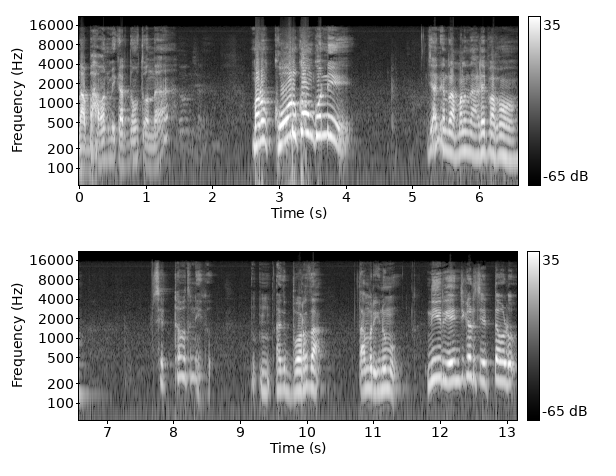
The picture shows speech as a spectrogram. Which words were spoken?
నా భావన మీకు అర్థమవుతుందా? మనం కోరుకోం కొన్ని. జా నేను రమ్మన్నది ఆడే పాపం. సెట్ అవ్వదు నీకు. అది బురద తమరు ఇనుము. నీ రేంజ్ కాడ సెట్ అవ్వడు.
